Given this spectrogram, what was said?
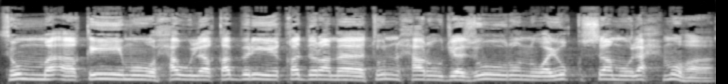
ثم أقيموا حول قبري قدر ما تنحر جزور ويقسم لحمها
